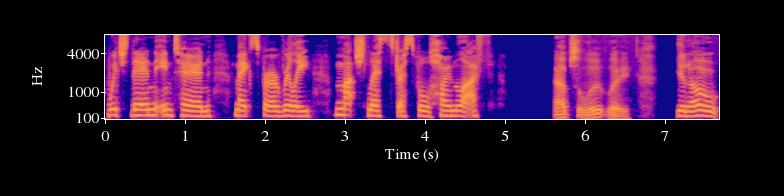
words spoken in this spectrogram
which then in turn makes for a really much less stressful home life Absolutely. You know,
